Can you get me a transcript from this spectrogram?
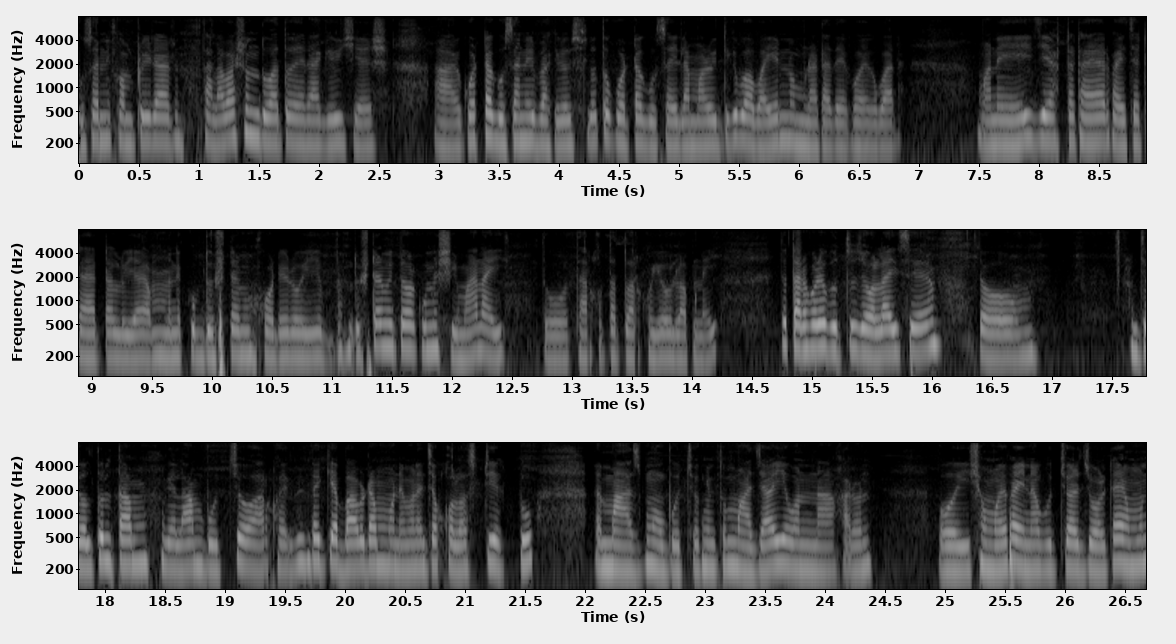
গুছানি কমপ্লিট আর থালা বাসন ধোয়া তো এর আগেই শেষ। আর ঘরটা গুছানির বাকি রয়েছিল তো ঘরটা গুছাইলাম। আর ওইদিকে বাবাইয়ের নমুনাটা দেখো একবার। মানে এই যে একটা টায়ার পাইছে, টায়ারটা লইয়া মানে খুব দুষ্টামি করে রই, দুষ্টামি তো আর কোনো সীমা নাই। তো তার কথা তো আর কইয়াও লাভ নাই। তো তারপরে বুঝছ জল আইসে তো জল তুলতাম, গেলাম বুঝছ। আর কয়েকদিন থেকে ওটা মনে মনে যে কলসটি একটু মাজমো বুঝছ। কিন্তু মাজাই এমন না, কারণ ওই সময় পাই না বুঝছ। আর জলটা এমন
